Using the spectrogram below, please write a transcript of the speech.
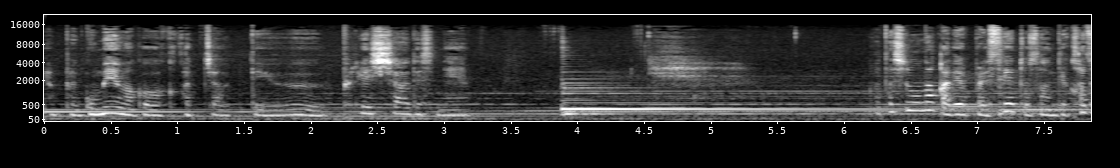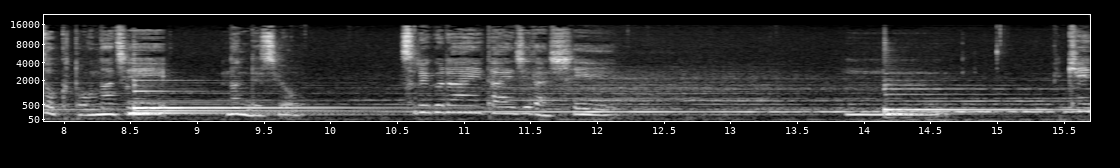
やっぱりご迷惑がかかっちゃうっていうプレッシャーですね。私の中でやっぱり生徒さんって家族と同じなんですよ。それぐらい大事だしうん健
